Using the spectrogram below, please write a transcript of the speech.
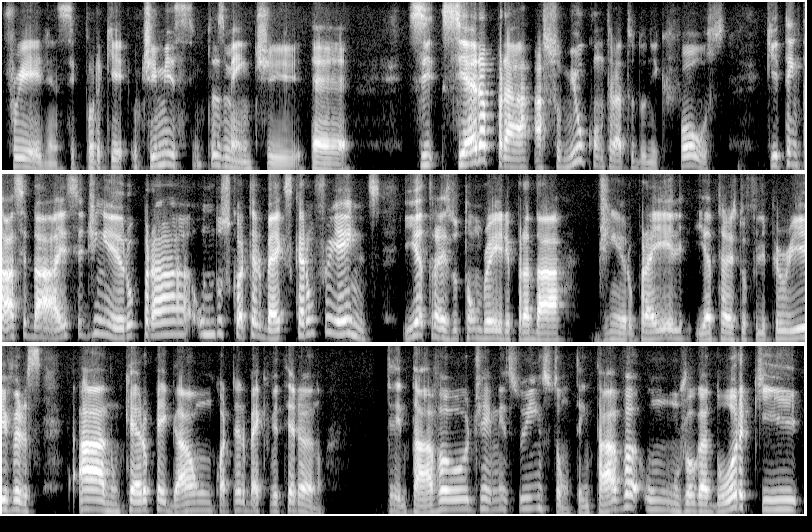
free agency, porque o time simplesmente. É, se, se era para assumir o contrato do Nick Foles, que tentasse dar esse dinheiro para um dos quarterbacks que eram free agents. Ia atrás do Tom Brady para dar dinheiro para ele, ia atrás do Philip Rivers. Ah, não quero pegar um quarterback veterano. Tentava o James Winston, tentava um jogador que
